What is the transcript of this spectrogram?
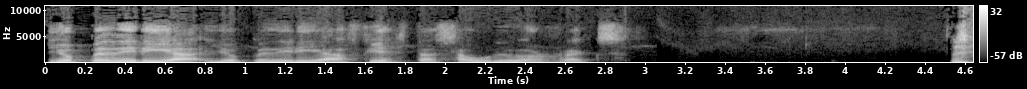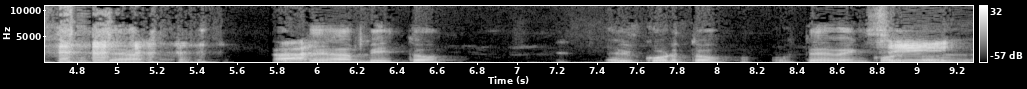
Yo pediría, yo pediría Fiestasaurus Rex. ¿Ustedes, Ah. ustedes han visto el corto? ¿Ustedes ven corto? Sí.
